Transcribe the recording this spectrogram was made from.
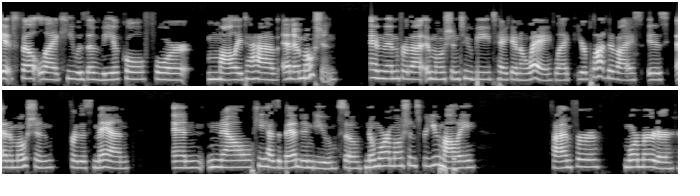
it felt like he was a vehicle for Molly to have an emotion. And then for that emotion to be taken away. Like your plot device is an emotion for this man, and now he has abandoned you. So no more emotions for you, Molly. Time for more murder.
